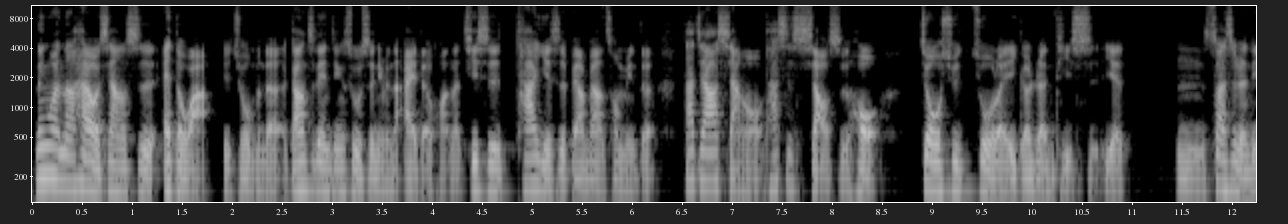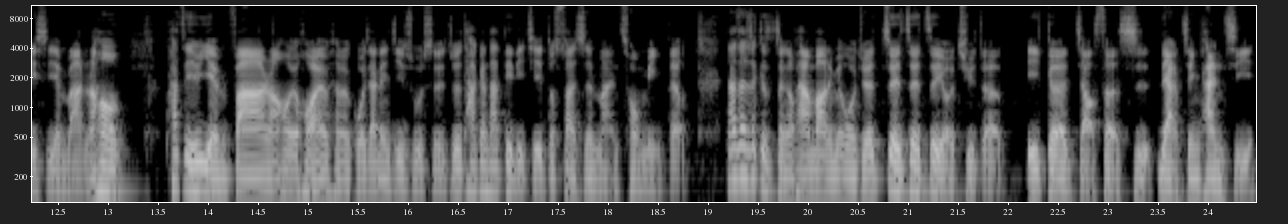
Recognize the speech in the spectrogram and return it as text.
另外呢，还有像是爱德华，也就是我们的《钢之炼金术士》里面的爱德华呢，其实他也是非常非常聪明的。大家要想哦，他是小时候就去做了一个人体实验，嗯，算是人体实验吧。然后他自己去研发，然后又后来又成为国家炼金术师。就是他跟他弟弟其实都算是蛮聪明的。那在这个整个排行榜里面，我觉得最最最有趣的一个角色是两金看吉。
